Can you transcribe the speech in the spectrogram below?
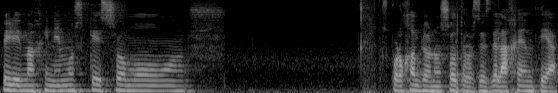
pero imaginemos que somos por ejemplo, nosotros desde la agencia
